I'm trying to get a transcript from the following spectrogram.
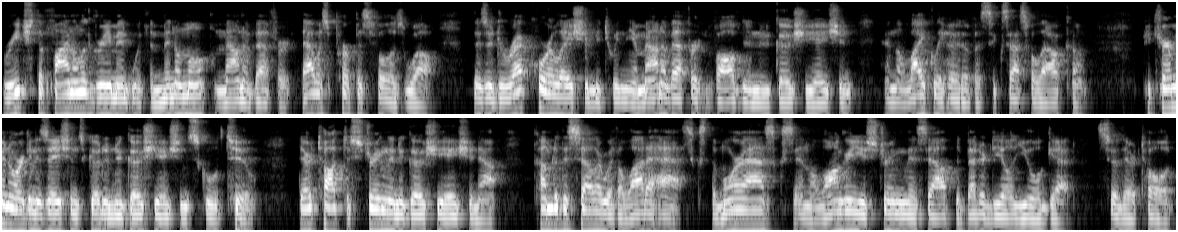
Reach the final agreement with the minimal amount of effort. That was purposeful as well. There's a direct correlation between the amount of effort involved in a negotiation and the likelihood of a successful outcome. Procurement organizations go to negotiation school too. They're taught to string the negotiation out. Come to the seller with a lot of asks. The more asks and the longer you string this out, the better deal you will get, so they're told.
